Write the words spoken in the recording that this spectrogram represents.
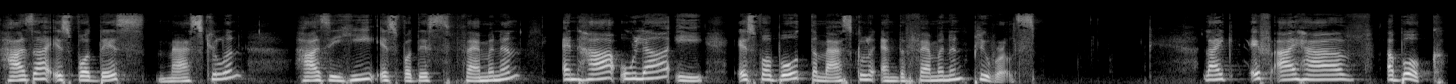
Haza is for this masculine, hazihi is for this feminine, and haulai is for both the masculine and the feminine plurals. Like if I have a book,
